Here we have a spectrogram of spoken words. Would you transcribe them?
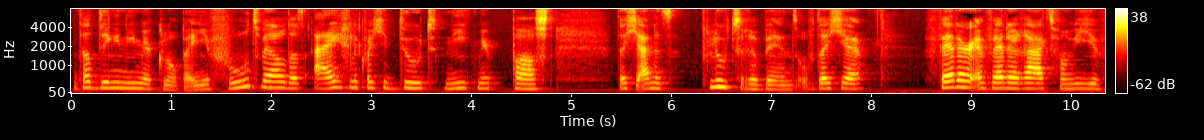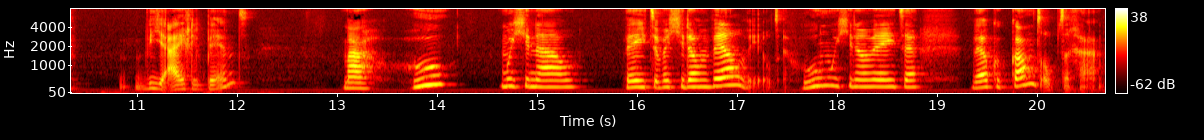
dat dingen niet meer kloppen. En je voelt wel dat eigenlijk wat je doet niet meer past. Dat je aan het ploeteren bent. Of dat je verder en verder raakt van wie je, wie je eigenlijk bent. Maar hoe moet je nou weten wat je dan wel wilt? Hoe moet je dan weten welke kant op te gaan?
